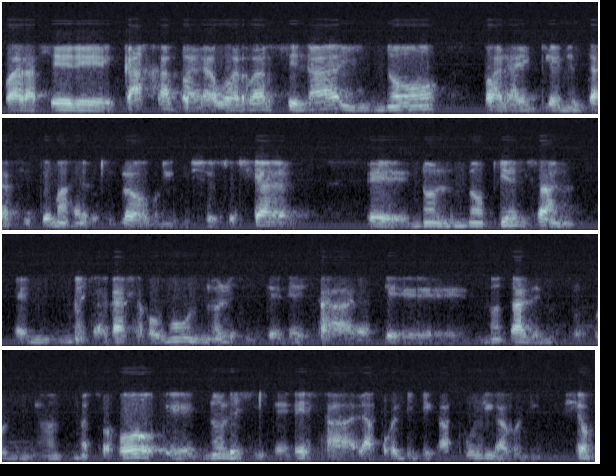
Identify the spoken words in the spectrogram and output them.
para hacer caja, para guardársela y no para implementar sistemas de reciclado con inclusión social. no, no piensan en nuestra casa común, no les interesa que no salen nuestros, nuestros bosques, no les interesa la política pública con inclusión.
